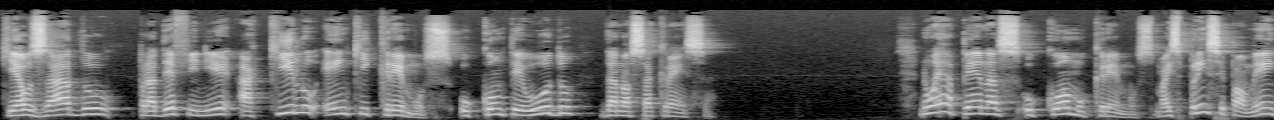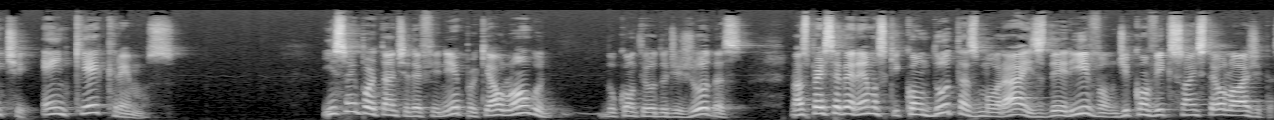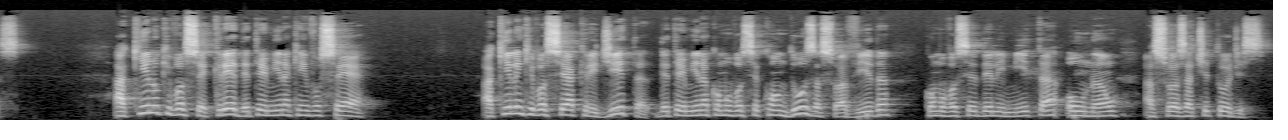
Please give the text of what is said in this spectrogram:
que é usado para definir aquilo em que cremos, o conteúdo da nossa crença. Não é apenas o como cremos, mas principalmente em que cremos. Isso é importante definir porque ao longo do conteúdo de Judas, nós perceberemos que condutas morais derivam de convicções teológicas. Aquilo que você crê determina quem você é. Aquilo em que você acredita determina como você conduz a sua vida, como você delimita ou não as suas atitudes.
